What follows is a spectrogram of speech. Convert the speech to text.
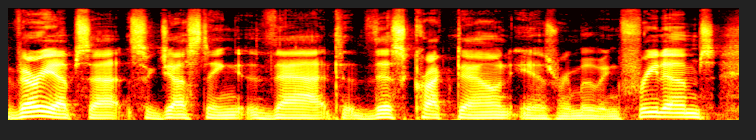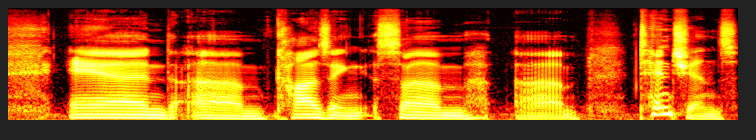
very upset, suggesting that this crackdown is removing freedoms and um, causing some um, tensions,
